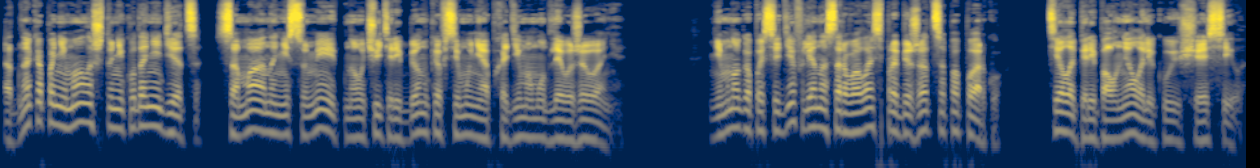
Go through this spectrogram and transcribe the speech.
Однако понимала, что никуда не деться, сама она не сумеет научить ребенка всему необходимому для выживания. Немного посидев, Лена сорвалась пробежаться по парку. Тело переполняло ликующая сила.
